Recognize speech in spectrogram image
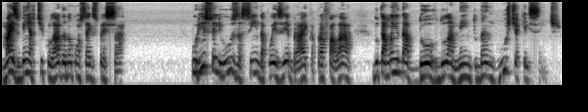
mais bem articulada não consegue expressar. Por isso ele usa assim da poesia hebraica para falar do tamanho da dor, do lamento, da angústia que ele sente.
